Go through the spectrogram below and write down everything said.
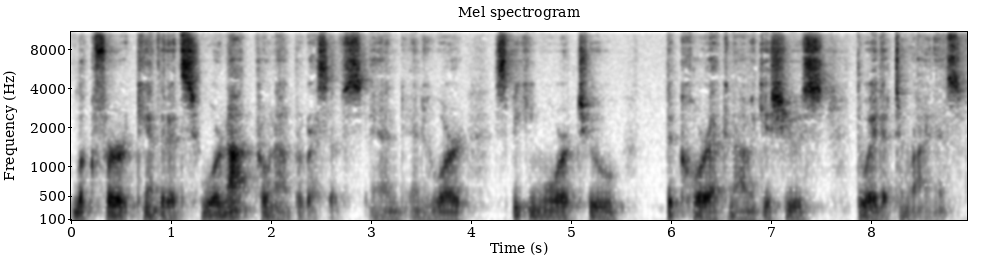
look for candidates who are not pronoun progressives and and who are speaking more to the core economic issues the way that Tim Ryan is.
